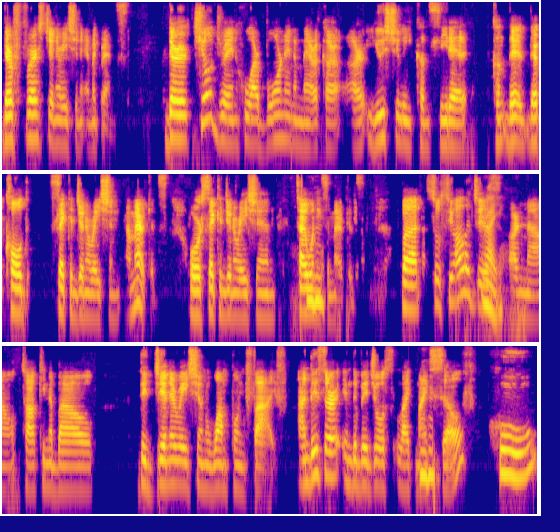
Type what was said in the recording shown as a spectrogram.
they're first generation immigrants their children who are born in America are usually considered they're, they're called second generation Americans or second generation Taiwanese mm-hmm. Americans. But sociologists right. are now talking about the generation 1.5. And these are individuals like mm-hmm. myself who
